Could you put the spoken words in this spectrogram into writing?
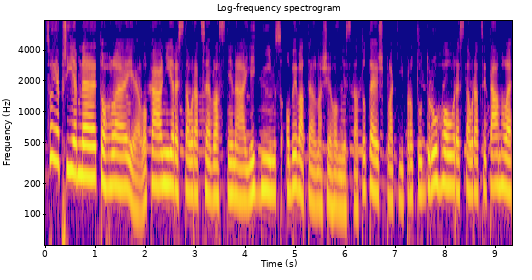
Co je příjemné, tohle je lokální restaurace vlastněná jedním z obyvatel našeho města. Totéž platí pro tu druhou restauraci tamhle,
